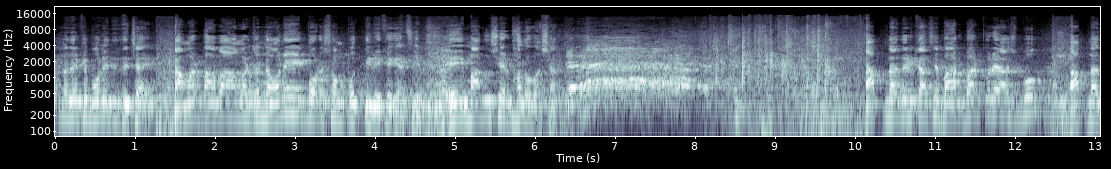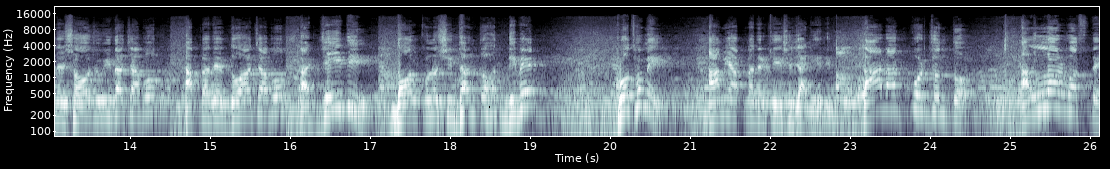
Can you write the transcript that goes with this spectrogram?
আপনাদেরকে বলে দিতে চাই, আমার বাবা আমার জন্য অনেক বড় সম্পত্তি রেখে গেছে। এই মানুষের ভালোবাসা। আপনাদের কাছে বারবার করে আসব, আপনাদের সহযোগিতা চাবো, আপনাদের দোয়া চাবো, আর যেই দিন দল কোনো সিদ্ধান্ত দিবে, প্রথমেই আমি আপনাদেরকে এসে জানিয়ে দিব। তার আগ পর্যন্ত আল্লাহর ওয়াস্তে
